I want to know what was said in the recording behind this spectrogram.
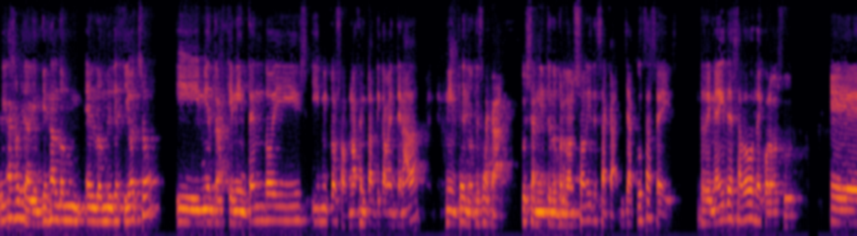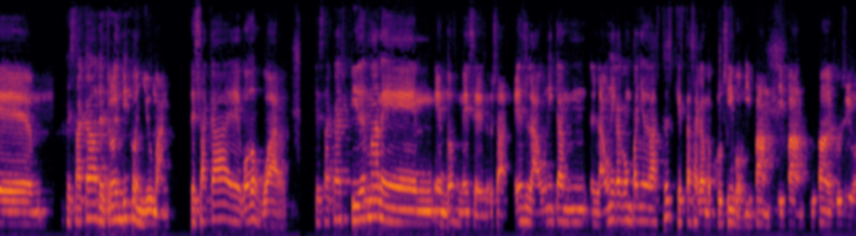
Qué casualidad que empieza el 2018 y mientras que Nintendo y, y Microsoft no hacen prácticamente nada, Nintendo te saca, o sea, Nintendo, perdón, Sony te saca Yakuza 6, remake de Shadow the Colossus, eh, te saca Detroit Become Human, te saca eh, God of War, te saca Spider-Man en, en dos meses. O sea, es la única, la única compañía de las tres que está sacando exclusivo y pam, y pam, y pam exclusivo.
